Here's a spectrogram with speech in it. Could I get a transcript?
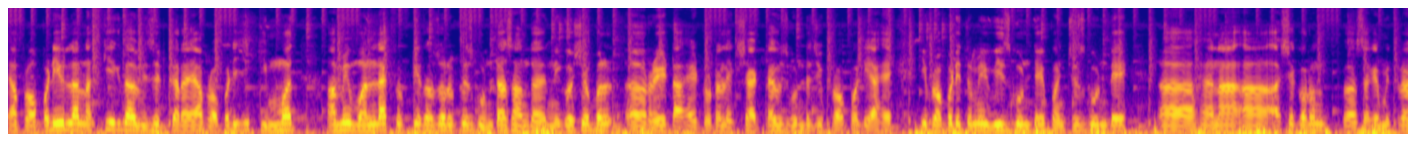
या प्रॉपर्टीला नक्की एकदा व्हिजिट करा. या प्रॉपर्टीची किंमत आम्ही one lakh fifty thousand rupees गुंठा सांगतो आहे निगोशिएबल रेट आहे. टोटल एकशे अठ्ठावीस गुंठेची प्रॉपर्टी आहे. ही प्रॉपर्टी तुम्ही वीस गुंठे पंचवीस गुंठे ह्या ह्यांना असे करून सगळे मित्र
